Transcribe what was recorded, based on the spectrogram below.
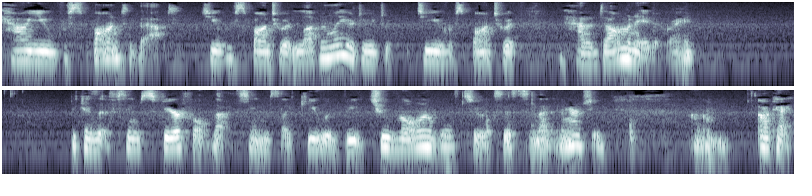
how you respond to that. Do you respond to it lovingly or do you, do you respond to it and how to dominate it, right? Because it seems fearful. That seems like you would be too vulnerable to exist in that energy. Um, okay,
